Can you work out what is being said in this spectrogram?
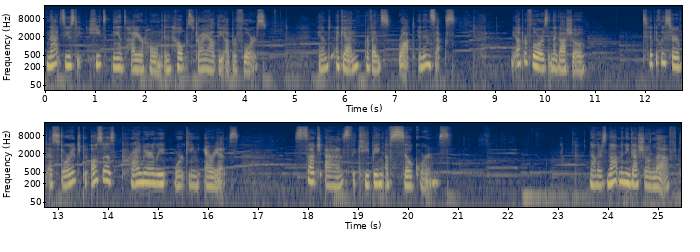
and that's used to heat the entire home and helps dry out the upper floors. And again, prevents rot and insects. The upper floors in the gasho typically served as storage but also as primarily working areas, such as the keeping of silkworms. Now, there's not many gasho left,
